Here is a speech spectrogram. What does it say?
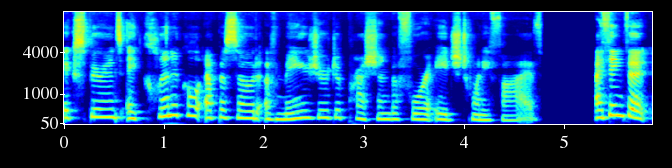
experience a clinical episode of major depression before age 25. I think that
